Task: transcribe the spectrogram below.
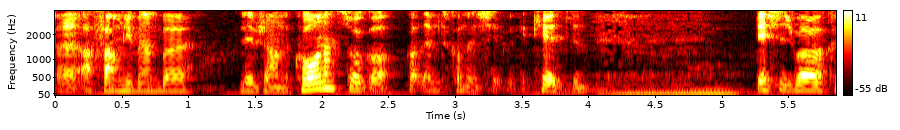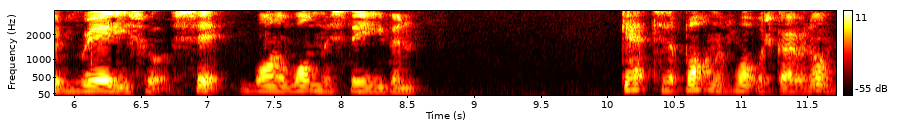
uh, a family member lives around the corner, so I got got them to come and sit with the kids and this is where I could really sort of sit one on one with Steve and get to the bottom of what was going on.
